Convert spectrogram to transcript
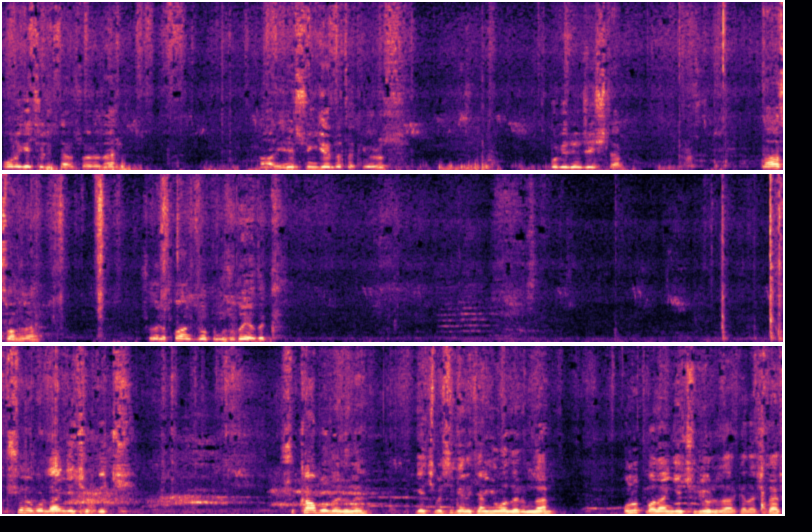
Onu geçirdikten sonra da haliyle süngerini takıyoruz. Bu birinci işlem. Daha sonra şöyle pantizotumuzu dayadık. Şunu buradan geçirdik. Şu kablolarını geçmesi gereken yuvalarından unutmadan geçiriyoruz arkadaşlar.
